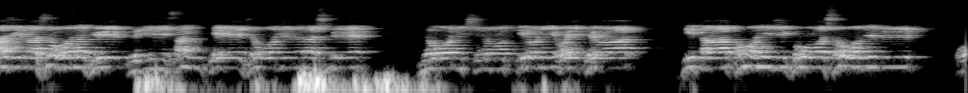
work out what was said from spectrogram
は、マジな小なく、無事三景上就ならして、両日の岐路においては、ギターともに事故を生じず、交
